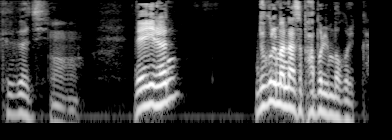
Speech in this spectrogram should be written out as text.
그거, 그거지. 어. 내일은 누굴 만나서 밥을 먹을까?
